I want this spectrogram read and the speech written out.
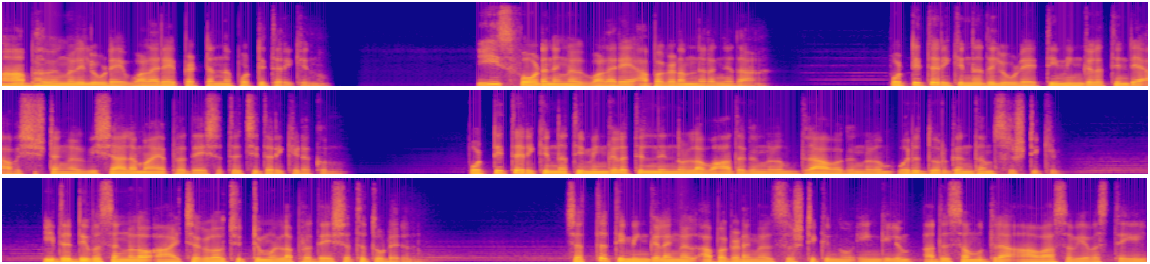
ആ ഭാഗങ്ങളിലൂടെ വളരെ പെട്ടെന്ന് പൊട്ടിത്തെറിക്കുന്നു. ഈ സ്ഫോടനങ്ങൾ വളരെ അപകടം നിറഞ്ഞതാണ്. പൊട്ടിത്തെറിക്കുന്നതിലൂടെ തിമിംഗലത്തിന്റെ അവശിഷ്ടങ്ങൾ വിശാലമായ പ്രദേശത്ത് ചിതറിക്കിടക്കുന്നു. പൊട്ടിത്തെറിക്കുന്ന തിമിംഗലത്തിൽ നിന്നുള്ള വാതകങ്ങളും ദ്രാവകങ്ങളും ഒരു ദുർഗന്ധം സൃഷ്ടിക്കും. ഇത് ദിവസങ്ങളോ ആഴ്ചകളോ ചുറ്റുമുള്ള പ്രദേശത്ത് തുടരുന്നു. ചത്ത തിമിംഗലങ്ങൾ അപകടങ്ങൾ സൃഷ്ടിക്കുന്നു എങ്കിലും അത് സമുദ്ര ആവാസവ്യവസ്ഥയിൽ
